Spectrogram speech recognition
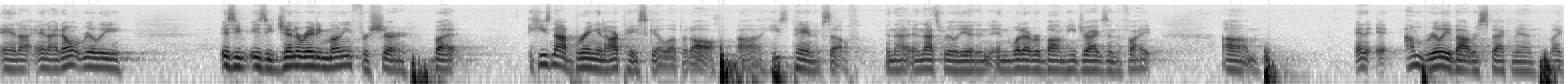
and I, and I don't really, is he, is he generating money? For sure, but he's not bringing our pay scale up at all. Uh, he's paying himself, and, that, and that's really it, and, and whatever bum he drags in the fight. Um, and it, I'm really about respect, man. Like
